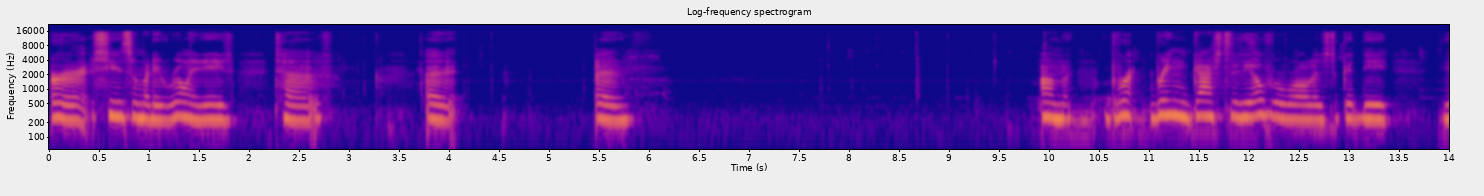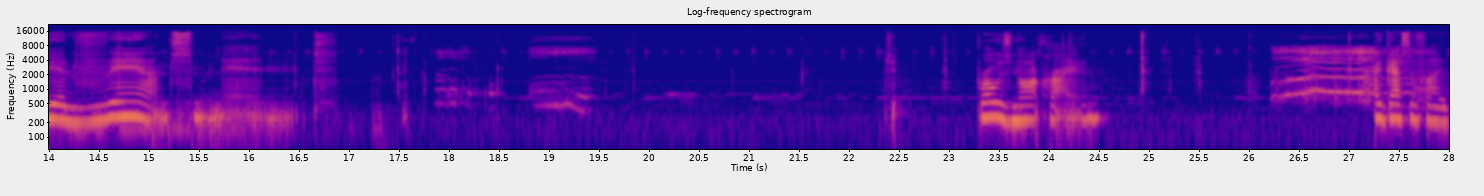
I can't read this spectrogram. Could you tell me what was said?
or seen somebody really need to uh, uh, um br bring ghast to the overworld is to get the the advancement. Bro is not crying. I guess if I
